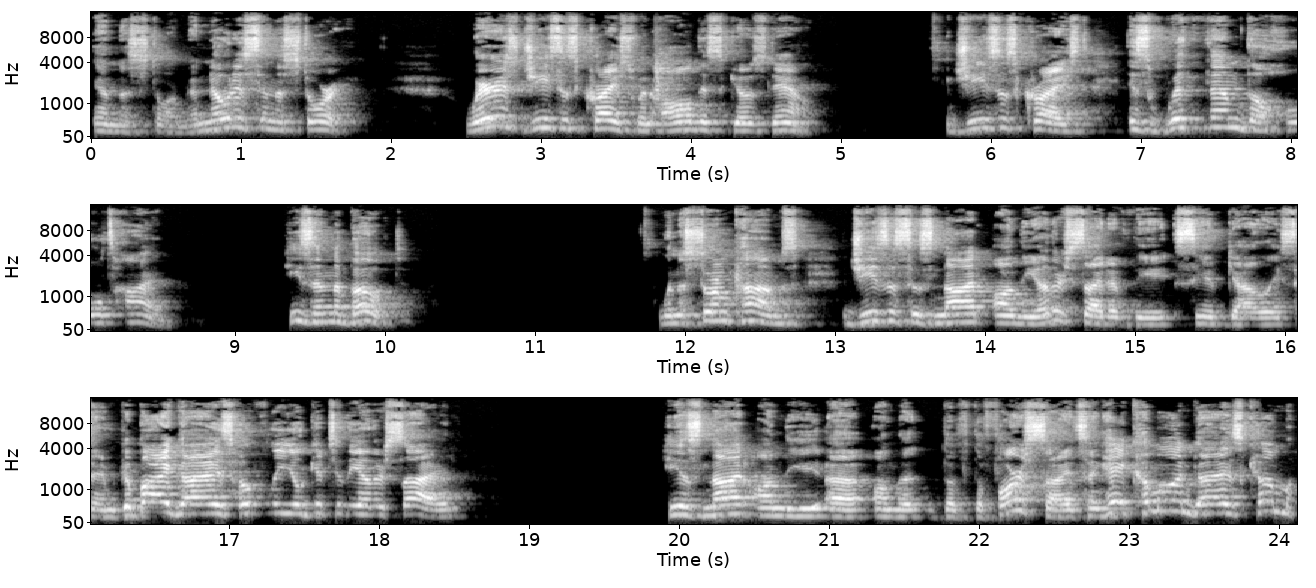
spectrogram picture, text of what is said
in the storm. Now, notice in the story, where is Jesus Christ when all this goes down? Jesus Christ is with them the whole time. He's in the boat. When the storm comes, Jesus is not on the other side of the Sea of Galilee saying, Goodbye, guys. Hopefully, you'll get to the other side. He is not on the uh, on the, the, the far side saying, "Hey, come on, guys, come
